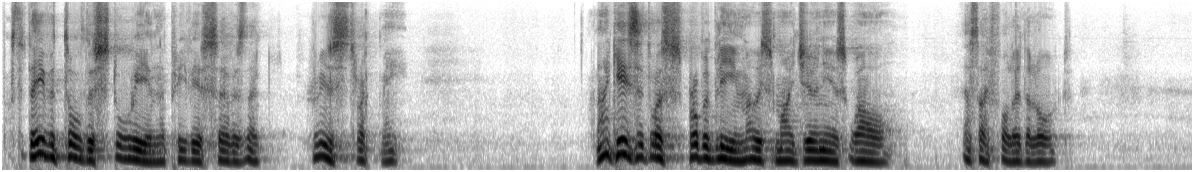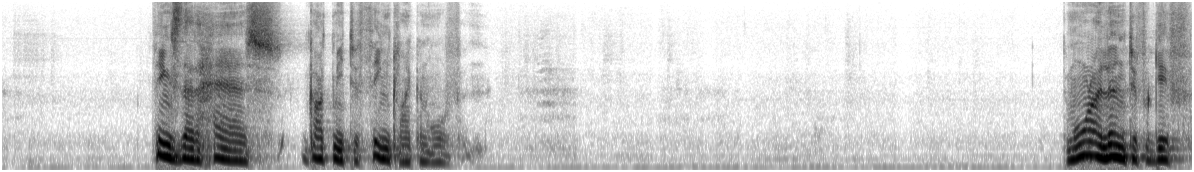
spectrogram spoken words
Pastor David told this story in the previous service that really struck me. And I guess it was probably most my journey as well as I followed the Lord. Things that has got me to think like an orphan. The more I learned to forgive,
